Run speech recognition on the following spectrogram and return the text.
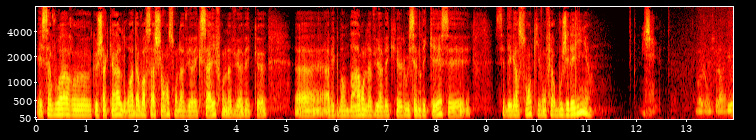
et savoir que chacun a le droit d'avoir sa chance. On l'a vu avec Saif, on l'a vu avec, avec Bamba, on l'a vu avec Luis Enrique. C'est, c'est des garçons qui vont faire bouger les lignes. Michel. Bonjour Monsieur Larguet.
